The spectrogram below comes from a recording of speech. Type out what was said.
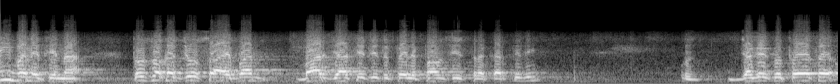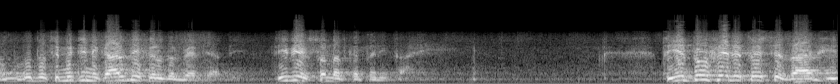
نہیں بنے تھے نا، تو اس وقت جو صاحبان باہر جاتے تھے تو پہلے پاؤں سے اس طرح کرتے تھے۔ اس جگہ کو تھوڑا سا ادھر سے مٹی نکالتے پھر ادھر بیٹھ جاتے۔ یہ بھی ایک سنت کا طریقہ ہے۔ تو یہ دو فائدے تو اس سے ظاہر ہیں۔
